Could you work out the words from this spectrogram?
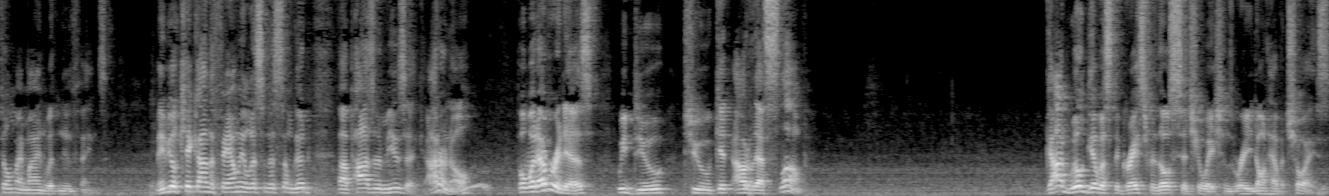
fill my mind with new things? Maybe you'll kick on the family and listen to some good, uh, positive music. I don't know. But whatever it is, we do to get out of that slump. God will give us the grace for those situations where you don't have a choice.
